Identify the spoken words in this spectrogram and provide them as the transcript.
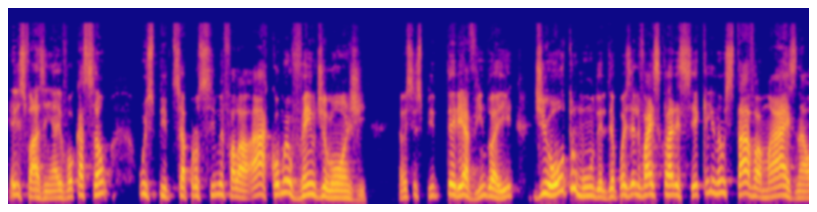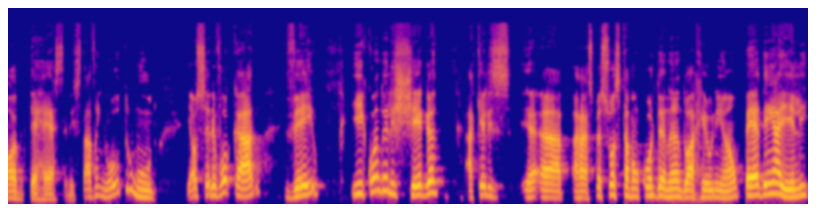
Eles fazem a evocação, o espírito se aproxima e fala: Ah, como eu venho de longe. Então, esse espírito teria vindo aí de outro mundo. Ele depois ele vai esclarecer que ele não estava mais na órbita terrestre, ele estava em outro mundo. E ao ser evocado, veio. E quando ele chega, aqueles é, as pessoas que estavam coordenando a reunião pedem a ele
